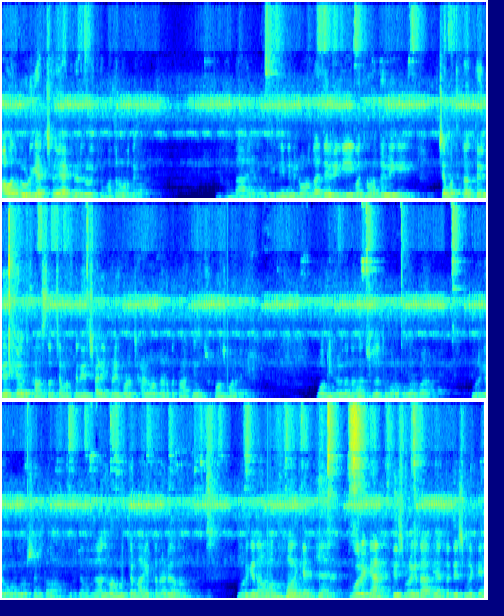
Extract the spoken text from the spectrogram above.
ಅವತ್ತು ಭೀ ಹುಡುಗಿಯಾಗಿ ಚಳಿ ಹಾಕಿ ನಡೆದೋಳಕ್ಕೆ ಮತ್ತೆ ನೋಡಿದೆವು ಒಂದು ಆಯ್ತು ನೋಡಿ ನಿನ್ನ ಭೀ ನೋಡ್ದ ದೇವಿಗೆ ಇವತ್ತು ನೋಡೋ ದೇವಿಗೆ. ಚಮತ್ಕಾರ ಅಂತ ಇದೆ ದೇವ್ರಿಗೆ ಕಾಣಿಸ್ತದೆ ಚಮತ್ಕಾರ ಇದೆ ಚಳಿ ಪಳಿ ಹೊಡೆದು ಚಾಳಿ ಹೊಡೆದು ನಡ್ಬೇಕು. ಅಂತ ಇವ್ನು ಫೋನ್ಸ್ ಮಾಡಿದೆ. ಒಬ್ಬನಿಗೆ ಹೇಳ್ದೆ ನಂಗೆ ಅನ್ಸಿಲತ್ತು ಬರೋ ಮುರ್ಗೆ ಬಾ ಮುರುಗೆ ಹೋಗೋರು ಸಂತ ಮುರುಗೆ ಅಂಜ್ಕೊಂಡು ಬಿಡ್ತೇನೆ ನಾ ಇತ್ತ ನಡೆದ ನಾನು ಮುರುಗೆ ನಾವು ಒಂದು ಮುರುಗೆ ಮುರುಗೆ ಅಂತ ದೇಶ ಮುರುಗೆ ನಾ ಅಂತ ದೇಶ ಮುರುಗೆ.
